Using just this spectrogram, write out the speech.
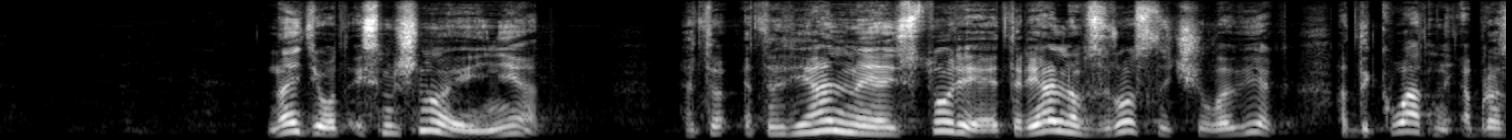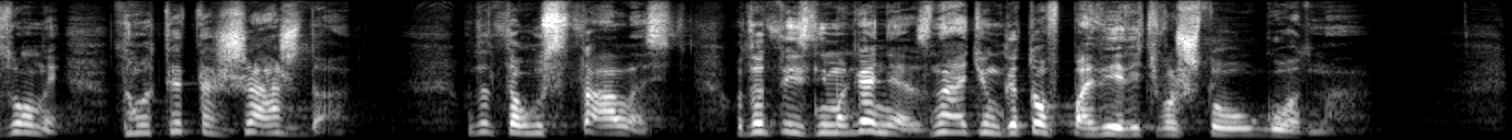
Знаете, вот и смешно, и нет. Это, это реальная история, это реально взрослый человек, адекватный, образованный. Но вот эта жажда – вот эта усталость, вот это изнемогание, знаете, он готов поверить во что угодно.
